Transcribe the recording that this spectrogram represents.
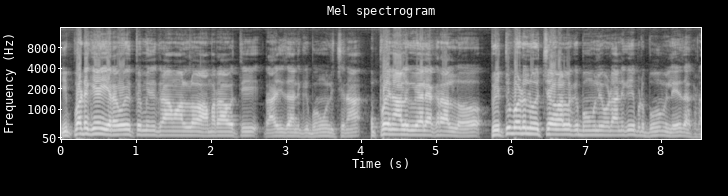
ఇప్పటికే ఇరవై తొమ్మిది గ్రామాల్లో అమరావతి రాజధానికి భూములు ఇచ్చిన ముప్పై నాలుగు వేల ఎకరాల్లో పెట్టుబడులు వచ్చే వాళ్ళకి భూములు ఇవ్వడానికి ఇప్పుడు భూమి లేదు అక్కడ.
